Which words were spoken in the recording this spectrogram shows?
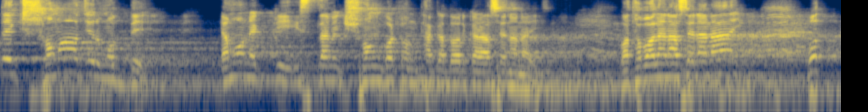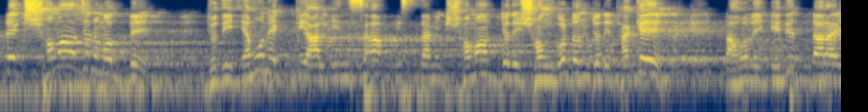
প্রত্যেক সমাজের মধ্যে এমন একটি ইসলামিক সংগঠন থাকা দরকার, আছে না নাই? কথা বলেন, আছে না নাই? প্রত্যেক সমাজের মধ্যে যদি এমন একটি আল ইনসাফ ইসলামিক সমাজ যদি, সংগঠন যদি থাকে, তাহলে এদের দ্বারাই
